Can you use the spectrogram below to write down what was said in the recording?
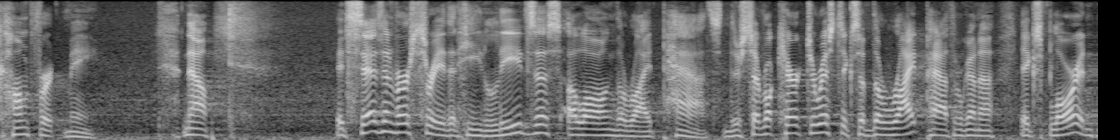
comfort me. Now, it says in verse 3 that he leads us along the right paths. There's several characteristics of the right path we're going to explore and,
